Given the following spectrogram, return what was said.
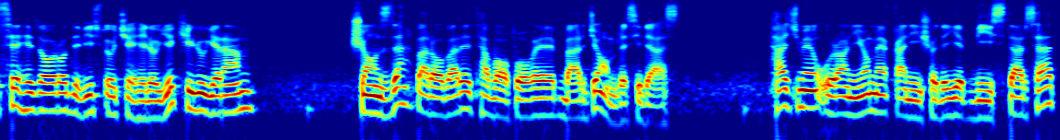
3241 کیلوگرم 16 برابر توافق برجام رسیده است. حجم اورانیوم غنی شده 20 درصد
